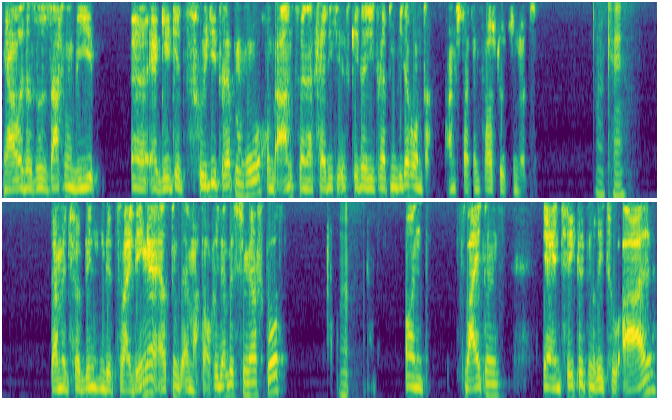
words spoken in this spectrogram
Ja, oder so Sachen wie, äh, er geht jetzt früh die Treppen hoch und abends, wenn er fertig ist, geht er die Treppen wieder runter, anstatt den Fahrstuhl zu nutzen. Okay. Damit verbinden wir zwei Dinge. Erstens, er macht auch wieder ein bisschen mehr Sport. Ja. Und zweitens, er entwickelt ein Ritual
